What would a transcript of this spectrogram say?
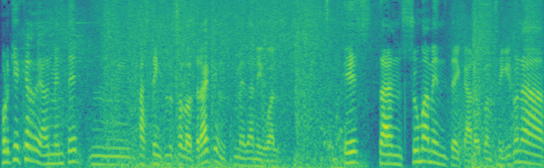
Porque es que realmente, mm, hasta incluso los Drakens me dan igual. Es tan sumamente caro conseguir una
